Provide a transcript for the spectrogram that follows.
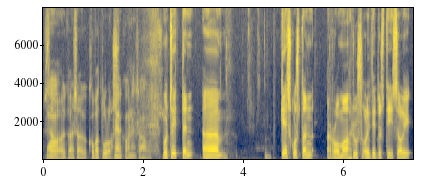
se, wow. on, aika, se on aika kova tulos. Melkoinen saavutus. Mutta sitten äh, keskustan romahdus oli tietysti, se oli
